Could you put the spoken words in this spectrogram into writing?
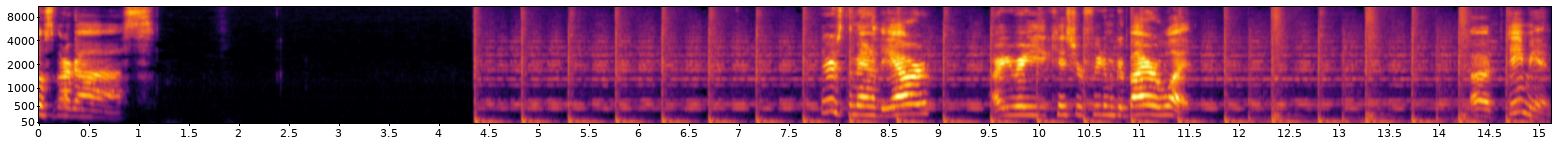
Los Vargas! There's the man of the hour. Are you ready to kiss your freedom goodbye or what? Uh, Damien,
